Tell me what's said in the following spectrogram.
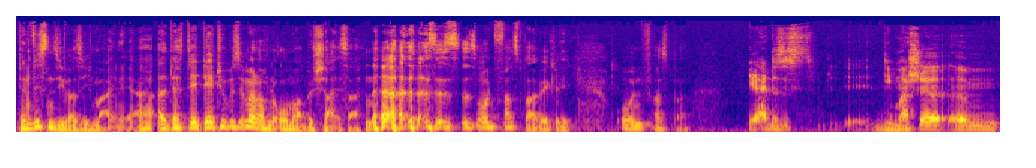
Dann wissen Sie, was ich meine. Ja? Also das, der, der Typ ist immer noch ein Oma-Bescheißer. Ne? Also das ist, unfassbar, wirklich. Unfassbar. Ja, das ist die Masche. Ähm,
